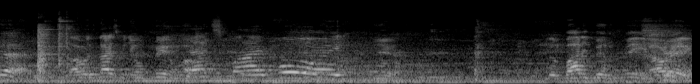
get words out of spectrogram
Yeah. It's always nice when you're on film, huh? That's my boy. Bodybuilding fiend already.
